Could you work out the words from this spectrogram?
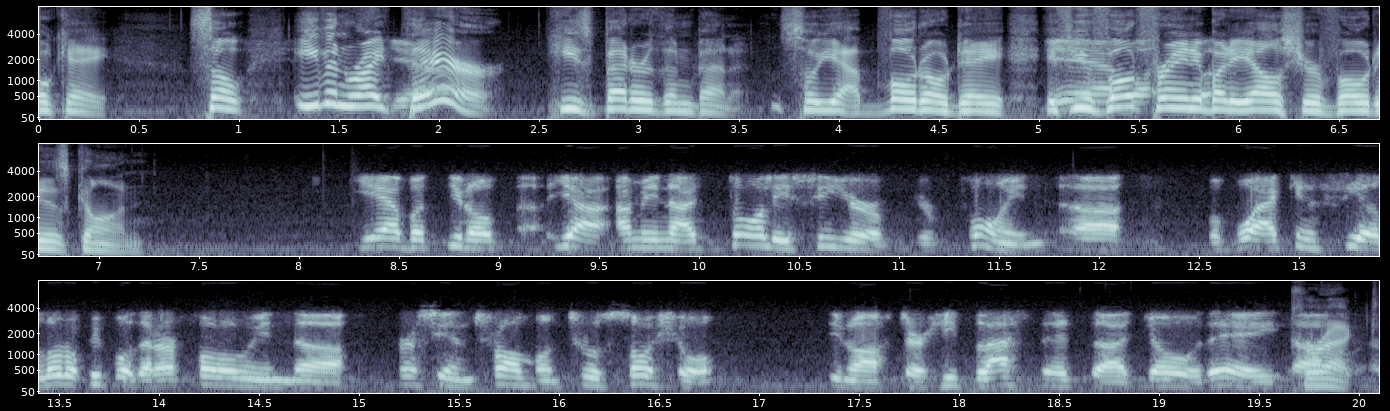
Okay, so even right there, he's better than Bennet. So yeah, vote O'Dea. If you vote but- for anybody else, your vote is gone. Yeah, but you know, yeah, I mean, I totally see your your point. Uh, but boy, I can see a lot of people that are following uh, President Trump on Truth Social. You know, after he blasted uh, Joe O'Dea. Uh, Correct.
